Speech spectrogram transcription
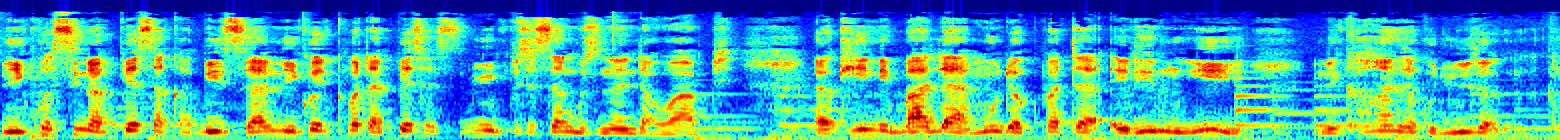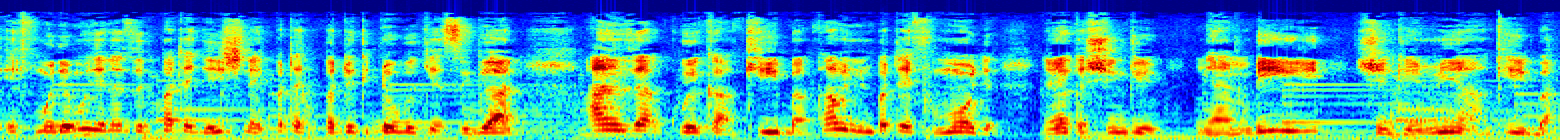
nilikuwa sina pesa kabisa yani nilikuwa nikipata pesa sijui pesa zangu zinaenda wapi. Lakini baada ya muda wa kupata elimu hii nikaanza kujiuliza elfu moja moja naweza jaishi nakipata kipato kidogo kiasi gani? Anza kuweka akiba. Kama nipata elfu moja naweka shilingi mia mbili shilingi mia akiba.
